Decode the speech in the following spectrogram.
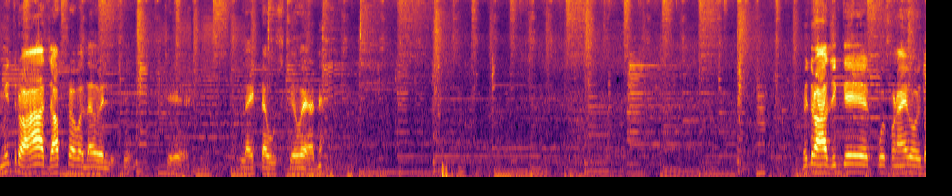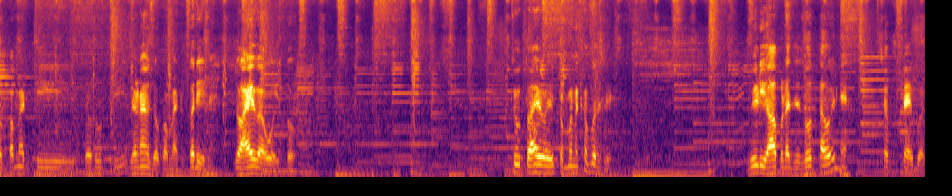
મિત્રો આ જાફરાબાદ આવેલું છે જે લાઇટ હાઉસ કહેવાય આને. મિત્રો, આ જગ્યાએ કોઈ પણ આવ્યા હોય તો કમેન્ટથી જરૂરથી જણાવજો, કમેન્ટ કરીને. જો આવ્યા હોય તો. તું તો આવ્યો હોય તો મને ખબર છે. વીડિયો આપણા જે જોતા હોય ને સબસ્ક્રાઈબર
